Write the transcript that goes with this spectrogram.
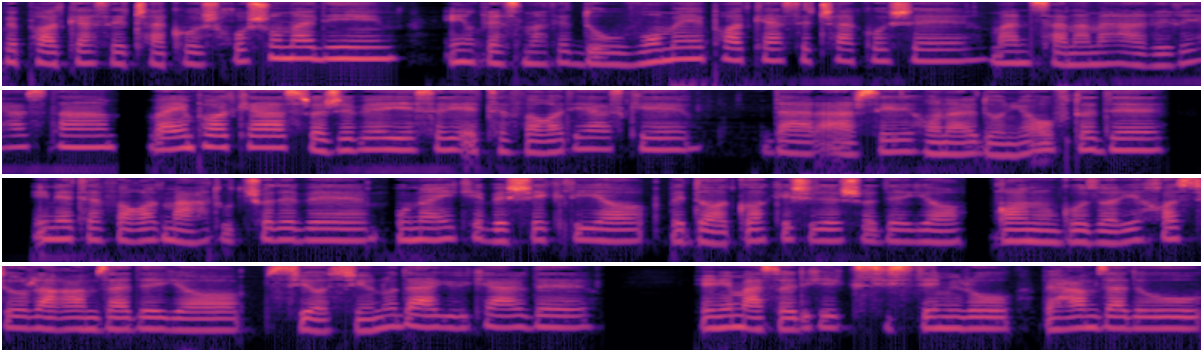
به پادکست چکش خوش اومدین. این قسمت دوم پادکست چکشه. من سنم حقیقی هستم و این پادکست راجع به یه سری اتفاقاتی هست که در عرصه هنر دنیا افتاده. این اتفاقات محدود شده به اونایی که به شکلی یا به دادگاه کشیده شده یا قانونگذاری خاصی رو رقم زده یا سیاسیون رو درگیر کرده. یعنی مسائلی که یک سیستمی رو به هم زده و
